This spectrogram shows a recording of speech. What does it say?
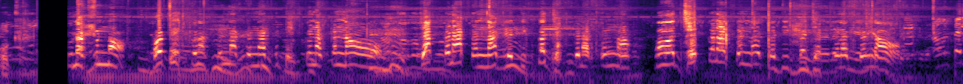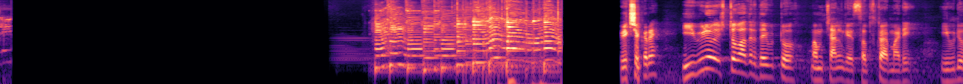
ಓಕೆ. ರೀ ವೀಕ್ಷಕರೇ, ಈ ವಿಡಿಯೋ ಇಷ್ಟವಾದರೆ ದಯವಿಟ್ಟು ನಮ್ಮ ಚಾನಲ್ಗೆ ಸಬ್ಸ್ಕ್ರೈಬ್ ಮಾಡಿ, ಈ ವಿಡಿಯೋ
